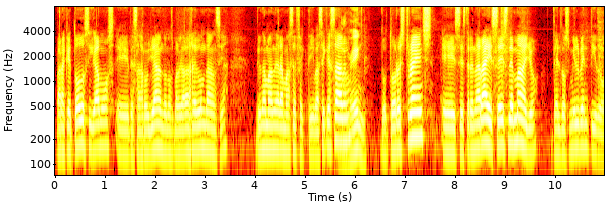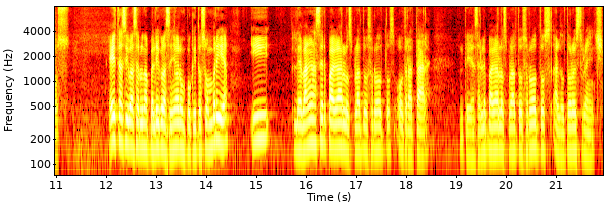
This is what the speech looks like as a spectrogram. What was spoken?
para que todos sigamos eh, desarrollándonos, valga la redundancia, de una manera más efectiva. Así que saben, Amén. Doctor Strange eh, se estrenará el 6 de mayo del 2022. Esta sí va a ser una película, señora, un poquito sombría y le van a hacer pagar los platos rotos o tratar de hacerle pagar los platos rotos al Doctor Strange.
